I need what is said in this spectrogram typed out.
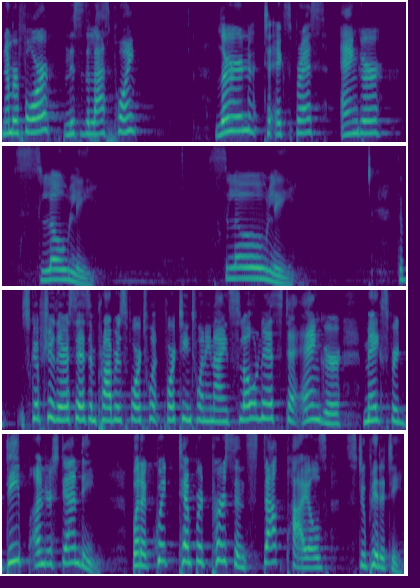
Number four, and this is the last point learn to express anger slowly. Slowly. The scripture there says in Proverbs 4, 14 29, slowness to anger makes for deep understanding, but a quick tempered person stockpiles stupidity.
